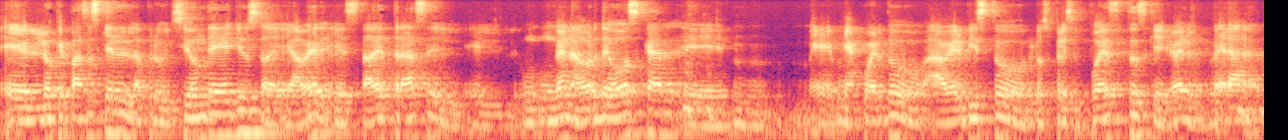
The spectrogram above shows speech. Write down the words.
eh, lo que pasa es que la producción de ellos, eh, a ver, está detrás el, un, ganador de Oscar. Eh, me acuerdo haber visto los presupuestos, que bueno, era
